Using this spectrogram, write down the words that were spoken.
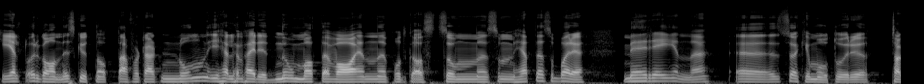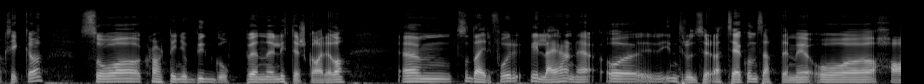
helt organisk, uten at jeg fortalte noen i hele verden om at det var en podkast som, som, het det. Så bare med rene eh, søkemotortaktikker så klarte den å bygge opp en lytterskare. da Um, så derfor vil jeg gjerne introdusere deg til konseptet med å ha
